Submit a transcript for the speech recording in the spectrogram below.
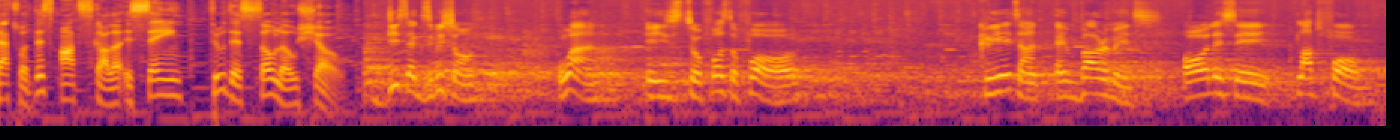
That's what this art scholar is saying through this solo show. This exhibition, one, is to first of all create an environment or let's say platform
